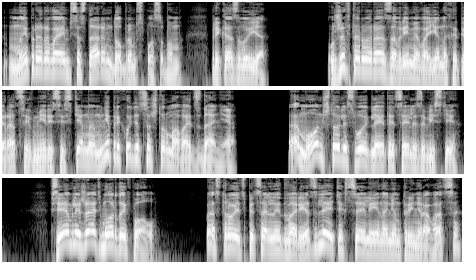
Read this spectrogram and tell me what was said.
Мы прорываемся старым добрым способом. Приказываю я. Уже второй раз за время военных операций в мире системы мне приходится штурмовать здание. ОМОН, что ли, свой для этой цели завести? Всем лежать мордой в пол. Построить специальный дворец для этих целей и на нем тренироваться?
